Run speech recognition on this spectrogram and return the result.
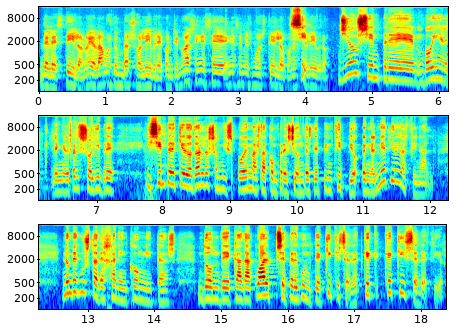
del estilo, ¿no? Y hablamos de un verso libre. ¿Continúas en ese, en ese mismo estilo con este libro? Yo siempre voy en el, en el verso libre y siempre quiero darles a mis poemas la compresión desde el principio, en el medio y al final. No me gusta dejar incógnitas donde cada cual se pregunte qué quise, qué, quise decir.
